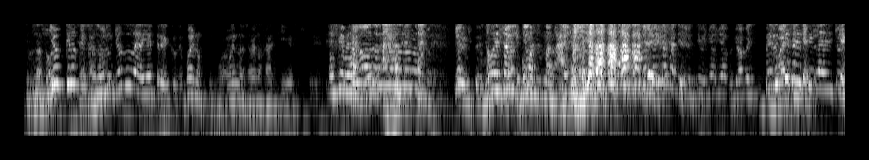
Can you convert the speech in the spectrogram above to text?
Cruz Azul. Yo creo que Cruz Cruz Azul. Azul, yo dudaría entre, bueno, bueno, se va a enojar aquí este. Es que No, no, no, no, no, no. Este, no sabe Yo- que Pumas es malo. yo- tengo esa disyuntiva. Yo, yo, yo a veces Pero es que que, la disyuntiva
